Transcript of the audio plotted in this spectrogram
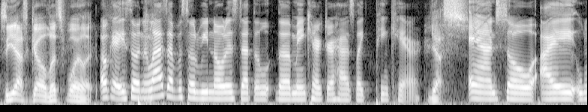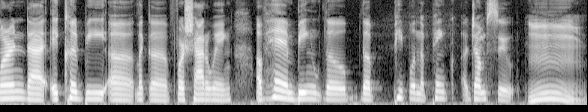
So yes, go. Let's spoil it. Okay, so in the last episode, we noticed that the the main character has like pink hair. Yes. and so I learned that it could be uh like a foreshadowing of him being the the people in the pink jumpsuit. Mm.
